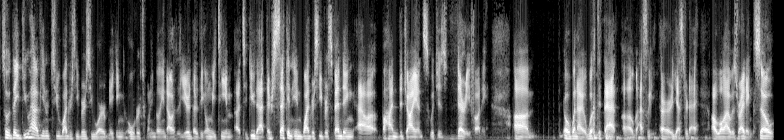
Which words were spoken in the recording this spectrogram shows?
so they do have you know two wide receivers who are making over twenty million dollars a year. They're the only team uh, to do that. They're second in wide receiver spending uh, behind the Giants, which is very funny. Um, oh, when I looked at that uh, last week or yesterday uh, while I was writing, so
